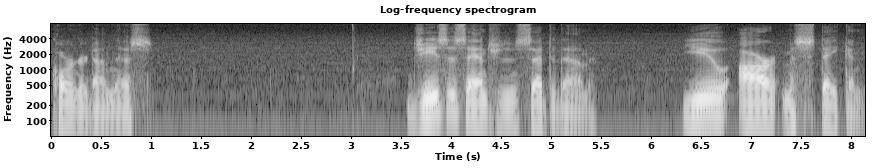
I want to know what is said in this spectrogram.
cornered on this. Jesus answered and said to them, You are mistaken.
